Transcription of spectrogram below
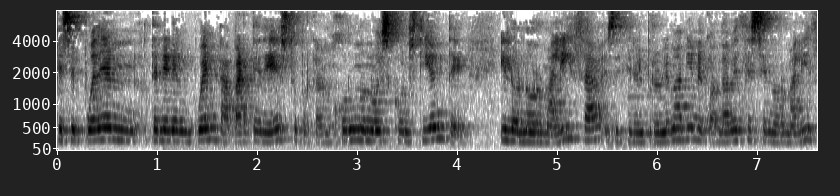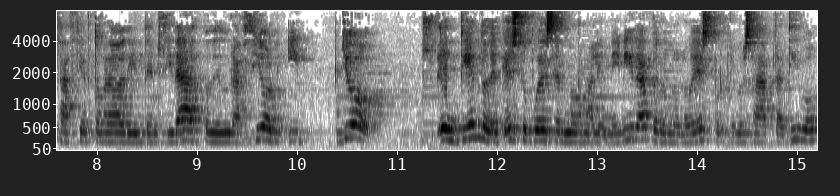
que se pueden tener en cuenta aparte de esto, porque a lo mejor uno no es consciente y lo normaliza, es decir, el problema viene cuando a veces se normaliza a cierto grado de intensidad o de duración y yo entiendo de que esto puede ser normal en mi vida, pero no lo es porque no es adaptativo,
